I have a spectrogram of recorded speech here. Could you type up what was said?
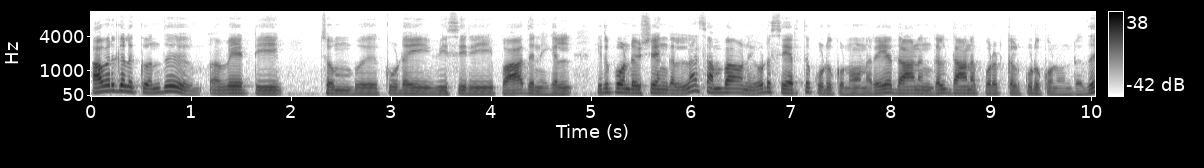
அவர்களுக்கு வந்து வேட்டி சொம்பு குடை விசிறி பாதணிகள் இது போன்ற விஷயங்கள்லாம் சம்பாவனையோடு சேர்த்து கொடுக்கணும். நிறைய தானங்கள் தான பொருட்கள் கொடுக்கணுன்றது.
